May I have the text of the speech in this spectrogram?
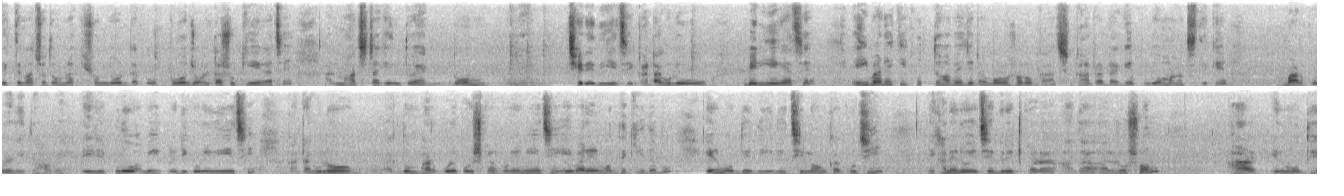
দেখতে পাচ্ছ তোমরা কি সুন্দর? দেখো পুরো জলটা শুকিয়ে গেছে আর মাছটা কিন্তু একদম মানে ছেড়ে দিয়েছে, কাঁটাগুলো বেরিয়ে গেছে। এইবারে কি করতে হবে, যেটা বড় সড়ো কাজ, কাঁটাটাকে পুরো মাছ থেকে বার করে নিতে হবে। এই যে পুরো আমি রেডি করে নিয়েছি, কাঁটাগুলো একদম ভার করে পরিষ্কার করে নিয়েছি। এবার এর মধ্যে কি দেবো? এর মধ্যে দিয়ে দিচ্ছি লঙ্কা কুচি, এখানে রয়েছে গ্রেট করা আদা আর রসুন, আর এর মধ্যে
